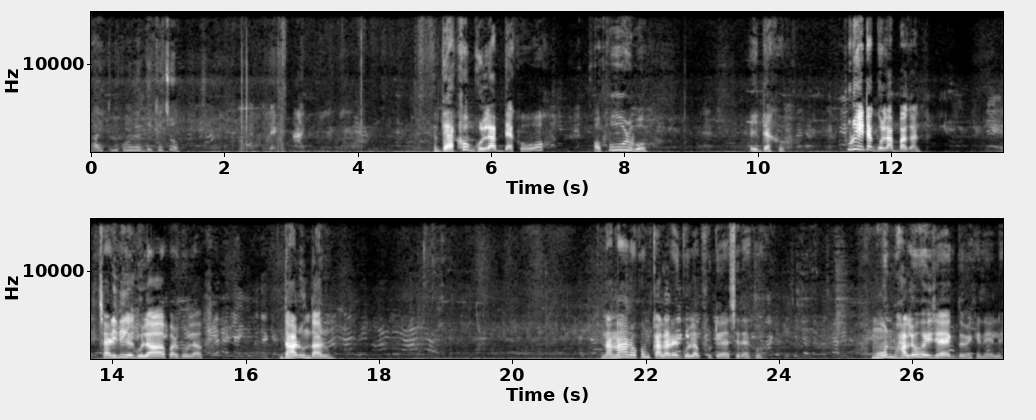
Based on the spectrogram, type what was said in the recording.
ভাই তুমি কোনোদিন দেখেছ? দেখো গোলাপ, দেখো অপূর্ব। এই দেখো, পুরো এটা গোলাপ বাগান। চারিদিকে গোলাপ আর গোলাপ। দারুণ দারুণ। নানা রকম কালারের গোলাপ ফুটে আছে, দেখো। মন ভালো হয়ে যায় একদম এখানে এলে।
